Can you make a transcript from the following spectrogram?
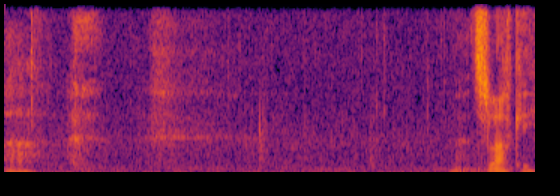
Ah. That's lucky.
